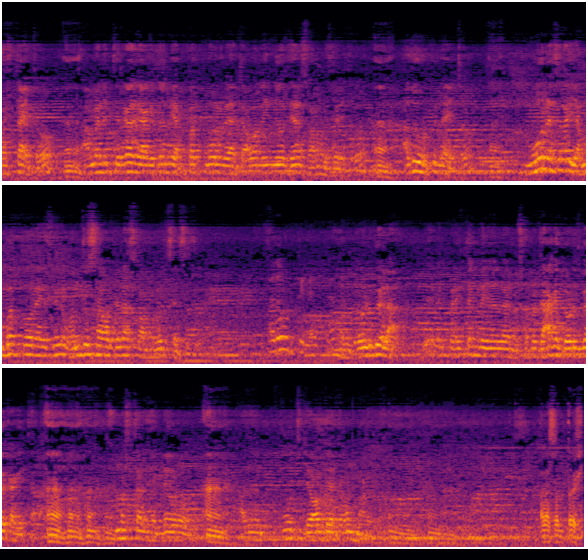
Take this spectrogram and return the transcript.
ಫಸ್ಟ್ ಆಯ್ತು. ಆಮೇಲೆ ತಿರ್ಗಾ ಆಗಿದ್ದು ಅಂದ್ರೆ ಆಯ್ತು ಅವಾಗ ಇನ್ನೂರು ಜನ ಸ್ವಾಮಿ ಅದು ಉಪ್ಪಿನ ಆಯ್ತು. ಮೂರನೇ ಸಲ ಎಂಬತ್ಮೂರನೇ ಇಸ್ವಿಯಲ್ಲಿ ಒಂದು ಸಾವಿರ ಜನ ಸ್ವಾಮಿಗಳು ಸೇರಿಸಿದ್ರು. ಅದು ಉಡುಪಿಲ್ಲ ಅದು ಉಡುಪಿಲ್ಲ ಬೆಳ್ತಂಗಡಿನೆಲ್ಲ ಸ್ವಲ್ಪ ಜಾಗ ದೊಡ್ಡಬೇಕಾಗಿತ್ತಲ್ಲ ಹಾಂ ಹಾಂ ಹಾಂ. ಧರ್ಮಸ್ಥಳ ಹೆಗ್ಡೆಯವರು ಹಾಂ. ಅದನ್ನ ಪೂರ್ತಿ ಜವಾಬ್ದಾರಿ ತಗೊಂಡು ಮಾಡಿದ್ರು. ಬಹಳ ಸಂತೋಷ.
